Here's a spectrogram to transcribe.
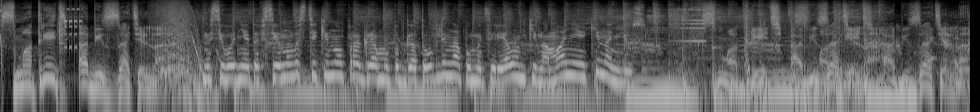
Смотреть обязательно. На сегодня это все новости кино. Программа подготовлена по материалам «Киномания», «Киноньюз». Смотреть обязательно. Смотреть обязательно.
